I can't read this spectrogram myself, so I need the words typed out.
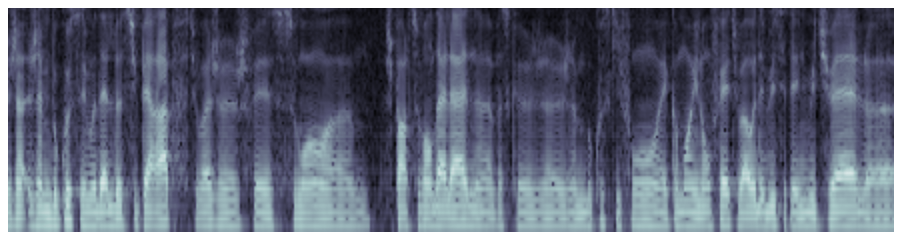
j'aime beaucoup ces modèles de super app. Tu vois, je, fais souvent, euh, je parle souvent d'Alan euh, parce que j'aime beaucoup ce qu'ils font et comment ils l'ont fait. Tu vois, au début, c'était une mutuelle. Euh,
